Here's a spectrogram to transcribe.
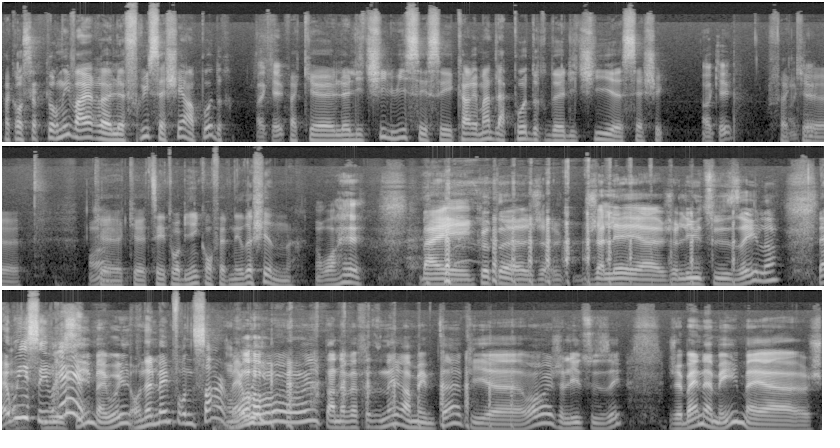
Fait qu'on s'est retourné vers le fruit séché en poudre. OK. Fait que euh, le litchi, lui, c'est c'est carrément de la poudre de litchi euh, séchée. OK. Fait que, Ouais. que, que tiens-toi bien qu'on fait venir de Chine. Ouais. Ben, écoute, euh, je, je l'ai euh, je l'ai utilisé, là. Ben oui, c'est vrai! aussi, ben oui. On a le même fournisseur. Ben ouais, oui. ouais, ouais, t'en avais fait venir en même temps, puis euh, ouais, ouais, je l'ai utilisé. J'ai bien aimé, mais euh, je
